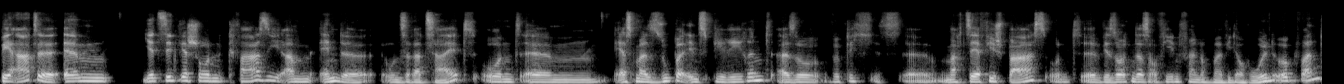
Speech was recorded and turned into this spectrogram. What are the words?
Beate, ähm, Jetzt sind wir schon quasi am Ende unserer Zeit und ähm, erstmal super inspirierend. Also wirklich, es äh, macht sehr viel Spaß und äh, wir sollten das auf jeden Fall nochmal wiederholen irgendwann.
